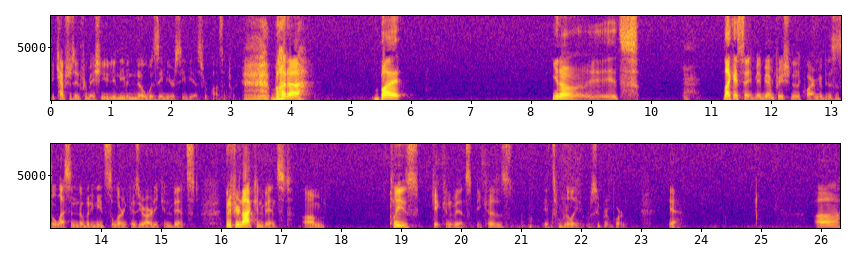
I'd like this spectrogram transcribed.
it captures information you didn't even know was in your CVS repository. But, uh, but you know, it's, like I say, maybe I'm preaching to the choir. Maybe this is a lesson nobody needs to learn because you're already convinced. But if you're not convinced, um, please get convinced because it's really super important. Yeah. Uh,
